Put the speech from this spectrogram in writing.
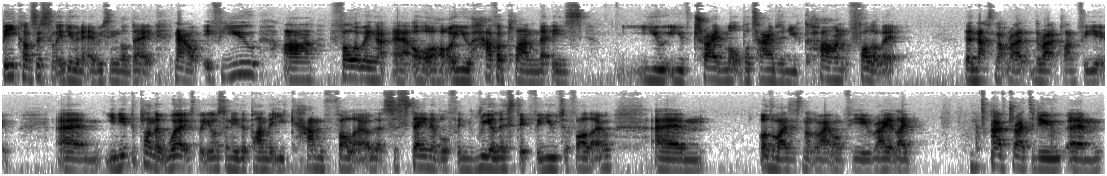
B, consistently doing it every single day. Now, if you are following uh, or, or you have a plan that is you you've tried multiple times and you can't follow it, then that's not right, the right plan for you. Um, you need the plan that works, but you also need the plan that you can follow, that's sustainable and realistic for you to follow. Um, otherwise, it's not the right one for you, right? Like I've tried to do um,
